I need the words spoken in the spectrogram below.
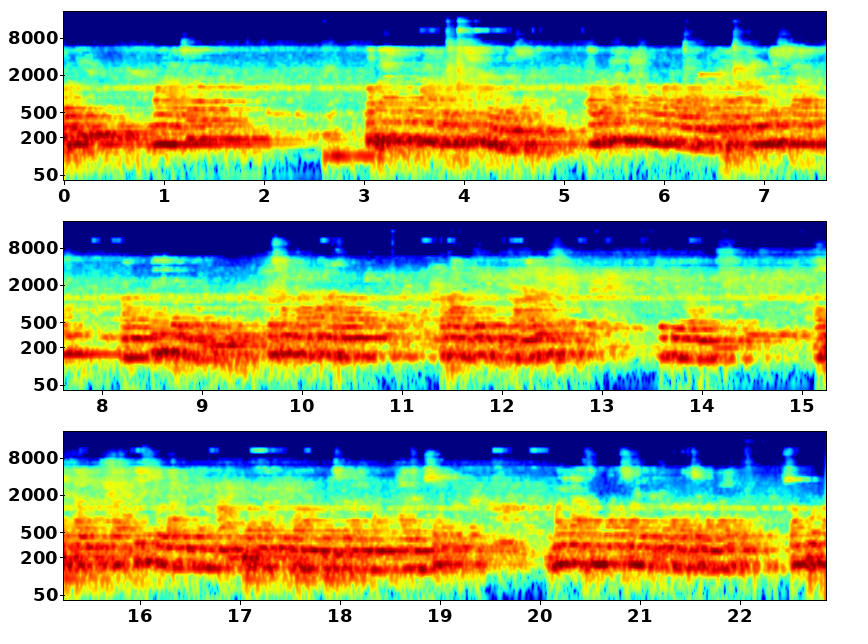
पनि मलाई लाग्छ तपाईँहरूको उहाँहरूले सिक्नुहुनेछ अरू अन्य नौवटा वार्ड काङ्ग्रेसका भनौँ दिदीबहिनीहरू त्यस कारणबाट आज तपाईँहरूले जुन मलाई जुन यो हरिकालिका तिजको लागि जुन प्रगति बनाउनु यसको लागि म आयोजक महिला सञ्जाल समितिका अध्यक्ष लगायत सम्पूर्ण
